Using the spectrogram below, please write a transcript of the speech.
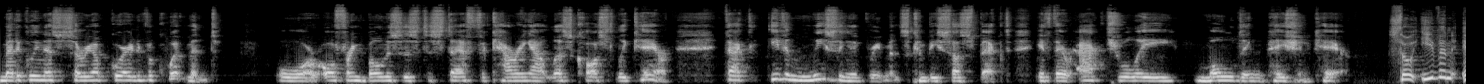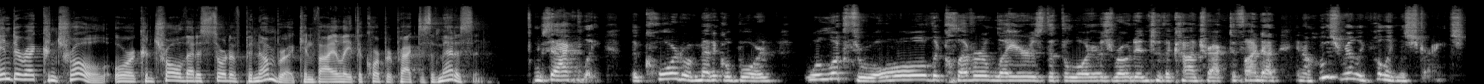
medically necessary upgrade of equipment or offering bonuses to staff for carrying out less costly care. In fact, even leasing agreements can be suspect if they're actually molding patient care. So even indirect control or control that is sort of penumbra can violate the corporate practice of medicine. Exactly. The court or medical board will look through all the clever layers that the lawyers wrote into the contract to find out, you know, who's really pulling the strings.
